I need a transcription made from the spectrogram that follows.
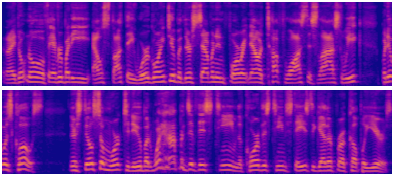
and I don't know if everybody else thought they were going to. But they're seven and four right now. A tough loss this last week, but it was close. There's still some work to do, but what happens if this team, the core of this team, stays together for a couple years?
